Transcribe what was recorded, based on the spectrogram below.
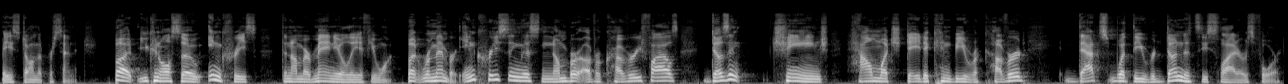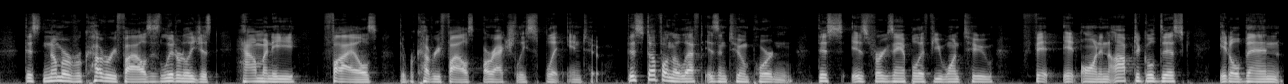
based on the percentage but you can also increase the number manually if you want. But remember, increasing this number of recovery files doesn't change how much data can be recovered. That's what the redundancy slider is for. This number of recovery files is literally just how many files the recovery files are actually split into. This stuff on the left isn't too important. This is, for example, if you want to fit it on an optical disk, it'll then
